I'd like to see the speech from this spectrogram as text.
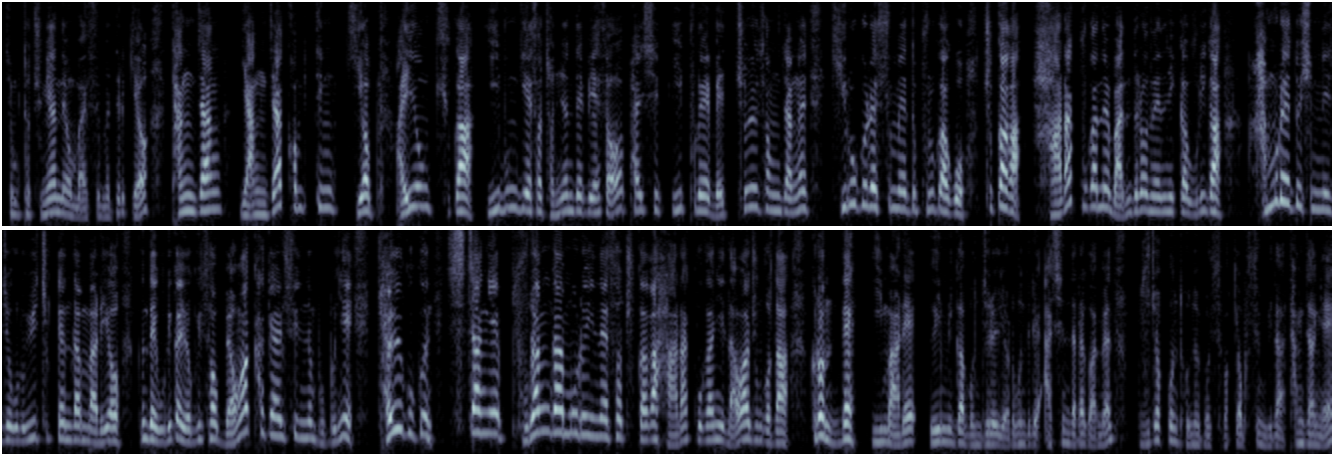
지금부터 중요한 내용 말씀을 드릴게요. 당장 양자 컴퓨팅 기업 아이온큐가 2분기에서 전년 대비해서 82%의 매출 성장을 기록을 했음에도 불구하고 주가가 하락 구간을 만들어내니까 우리가 아무래도 심리적으로 위축된단 말이에요. 근데 우리가 여기서 명확하게 할 수 있는 부분이 결국은 시장의 불안감으로 인해서 주가가 하락 구간이 나와준 거다. 그런데 이 말의 의미가 뭔지를 여러분들이 아신다라고 하면 무조건 돈을 벌 수밖에 없습니다. 당장에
